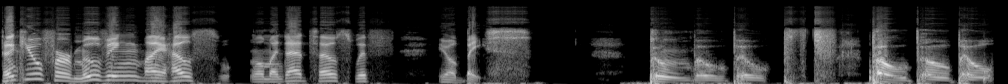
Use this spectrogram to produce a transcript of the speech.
Thank you for moving my house, well, my dad's house with your bass. Boom, boom, boom. Boom, boom, boom.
